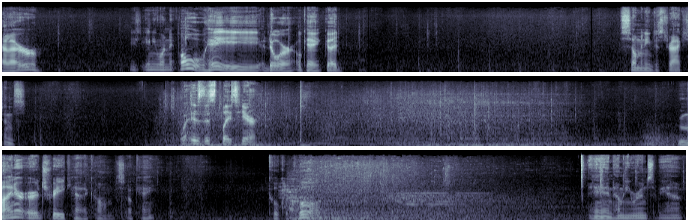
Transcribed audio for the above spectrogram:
Hello? Is anyone... Oh, hey, a door. Okay, good. So many distractions. What is this place here? Minor Erdtree Catacombs. Okay. Cool, cool, cool. And how many runes do we have?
